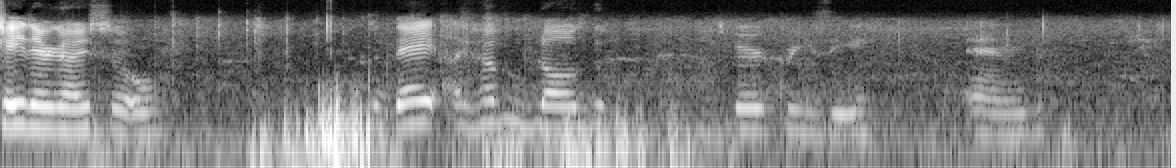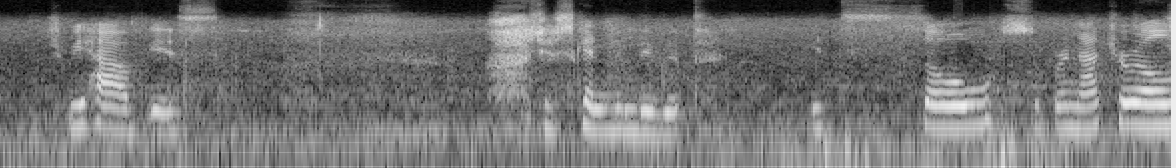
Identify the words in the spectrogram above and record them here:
Hey there guys, so today I have a vlog. It's very crazy and what we have is I just can't believe it. It's so supernatural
